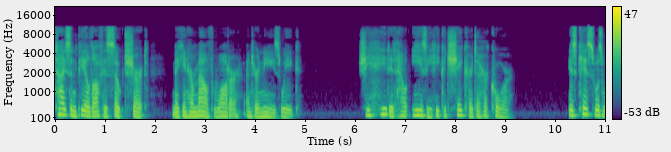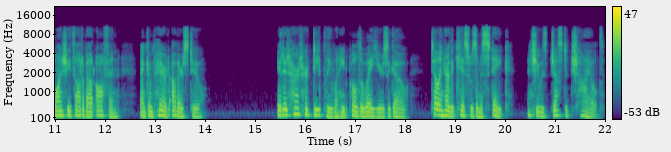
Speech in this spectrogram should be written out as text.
Tyson peeled off his soaked shirt, making her mouth water and her knees weak. She hated how easy he could shake her to her core. His kiss was one she thought about often and compared others to. It had hurt her deeply when he'd pulled away years ago, telling her the kiss was a mistake, and she was just a child.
